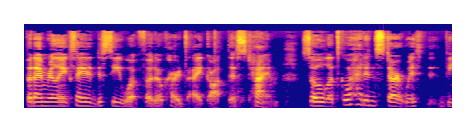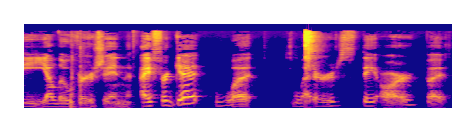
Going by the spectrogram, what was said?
but I'm really excited to see what photo cards I got this time. So let's go ahead and start with the yellow version. I forget what letters they are, but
